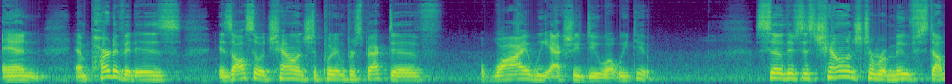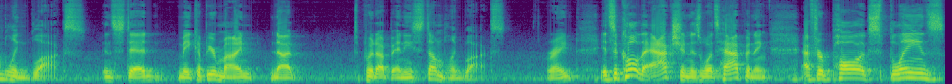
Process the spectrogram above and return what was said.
And and part of it is is also a challenge to put in perspective why we actually do what we do. So there's this challenge to remove stumbling blocks Instead, make up your mind not to put up any stumbling blocks, right? It's a call to action, is what's happening. After Paul explains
